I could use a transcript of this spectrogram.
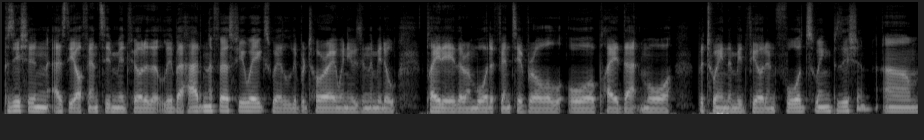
position as the offensive midfielder that Libba had in the first few weeks, where Liberatore, when he was in the middle, played either a more defensive role or played that more between the midfield and forward swing position. Um,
